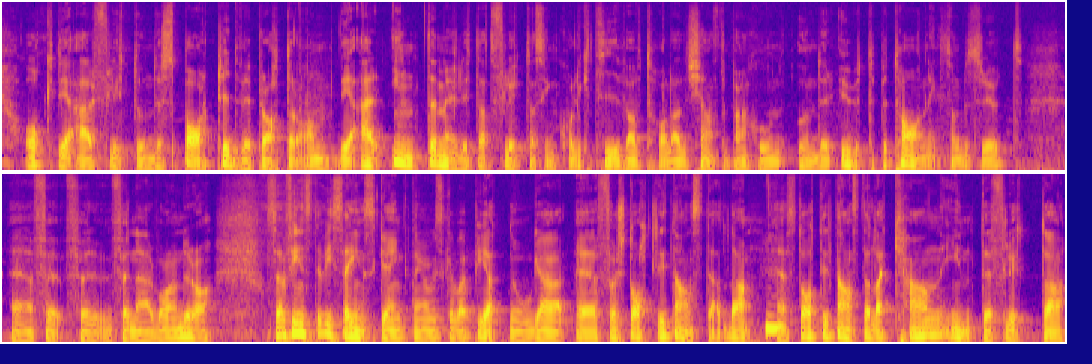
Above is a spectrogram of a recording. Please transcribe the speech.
Och det är flytt under spartid vi pratar om. Det är inte möjligt att flytta sin kollektivavtalade tjänstepension under utbetalning som det ser ut. Eh, för, för, för närvarande. Då. Sen finns det vissa inskränkningar, om vi ska vara petnoga, eh, för statligt anställda. Mm. Eh, statligt anställda kan inte flytta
